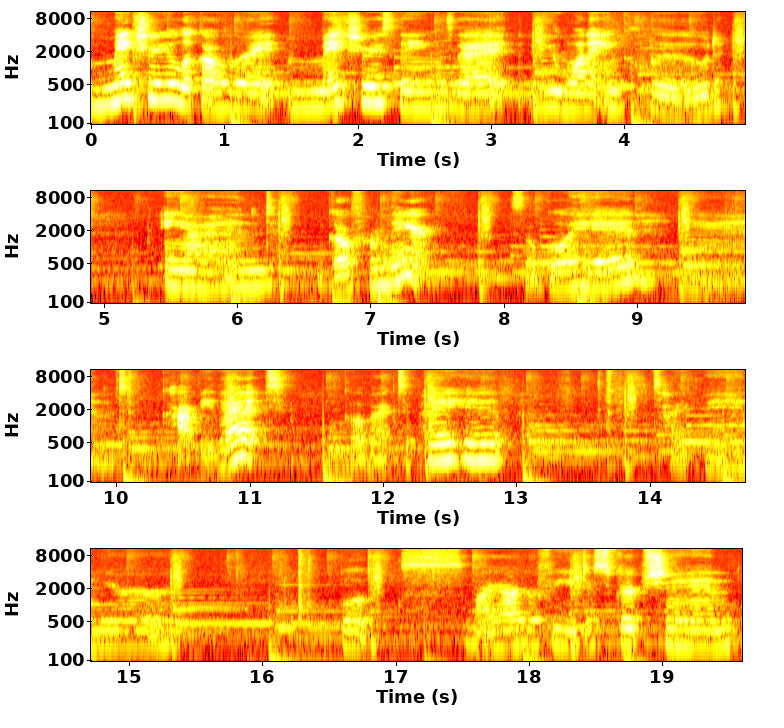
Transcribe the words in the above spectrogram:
Make sure you look over it. Make sure it's things that you want to include and go from there. So go ahead copy that. Go back to PayHip type in your books, biography, description.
